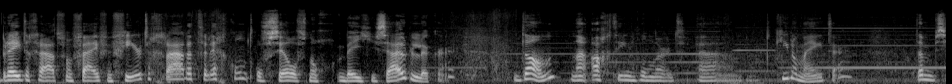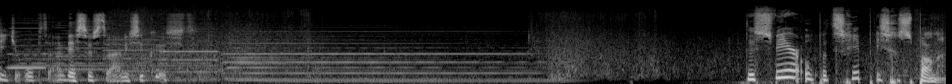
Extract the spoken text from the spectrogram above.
breedtegraad van 45 graden terechtkomt, of zelfs nog een beetje zuidelijker, dan na 1800 uh, ehm, kilometer, dan zit je op de West-Australische kust. De sfeer op het schip is gespannen.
